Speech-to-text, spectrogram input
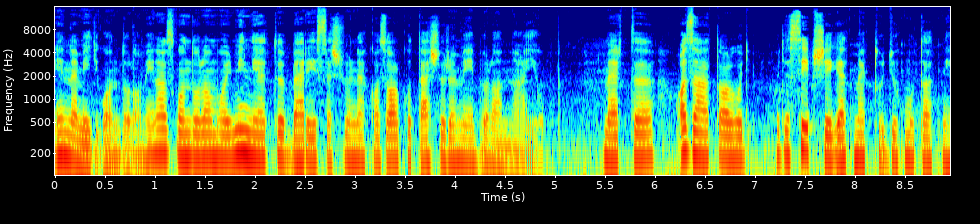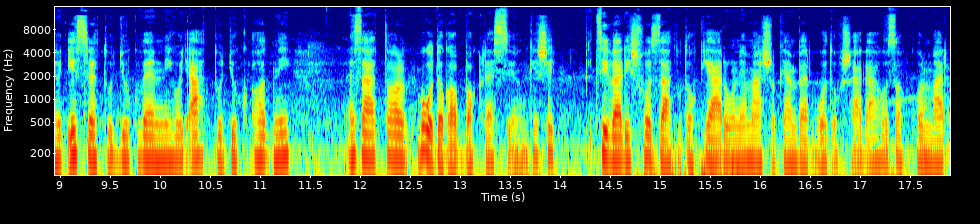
Én nem így gondolom. Én azt gondolom, hogy minél többen részesülnek az alkotás öröméből, annál jobb. Mert azáltal, hogy, hogy a szépséget meg tudjuk mutatni, hogy észre tudjuk venni, hogy át tudjuk adni, ezáltal boldogabbak leszünk, és egy picivel is hozzá tudok járulni a mások ember boldogságához, akkor már,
